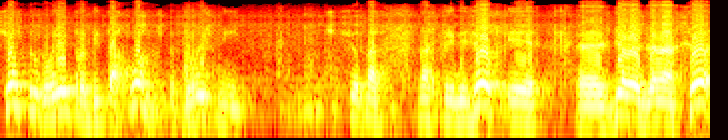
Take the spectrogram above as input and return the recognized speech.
Все, что мы говорим про битахон, что Всевышний все нас, нас привезет и э, сделает для нас все,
